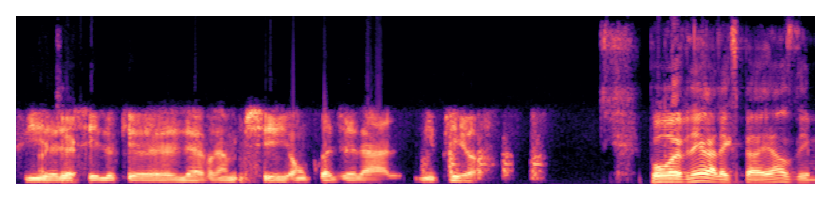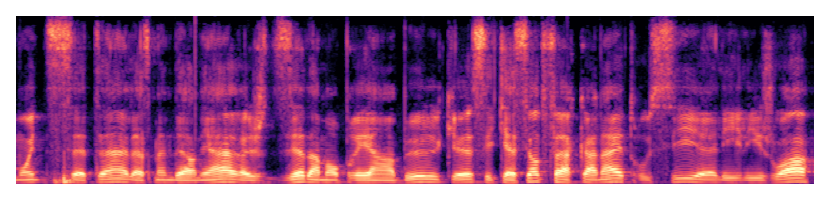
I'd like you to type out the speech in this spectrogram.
Puis euh, là, c'est là que on pourrait dire les playoffs. Pour revenir à l'expérience des moins de 17 ans, la semaine dernière, je disais dans mon préambule que c'est question de faire connaître aussi euh, les, joueurs.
